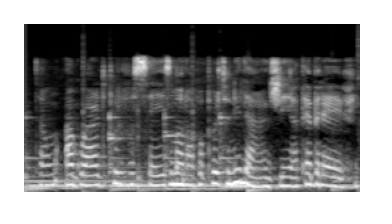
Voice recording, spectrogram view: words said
Então, aguardo por vocês uma nova oportunidade. Até breve!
